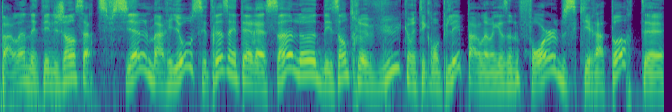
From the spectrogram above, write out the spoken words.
Parlant d'intelligence artificielle, Mario, c'est très intéressant, là, des entrevues qui ont été compilées par le magazine Forbes qui rapportent euh,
